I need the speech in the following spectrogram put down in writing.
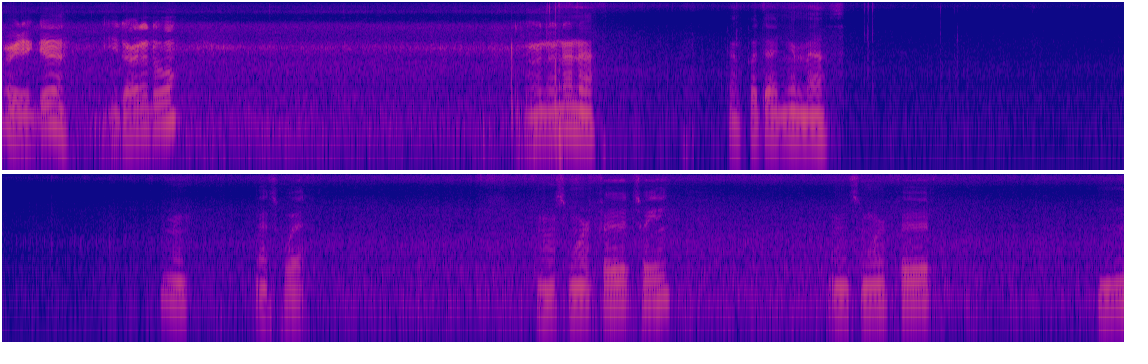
Where'd? You got it all? No, no, no, no. Don't put that in your mouth. Hmm. That's wet. You want some more food, sweetie? You want some more food? Hmm?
